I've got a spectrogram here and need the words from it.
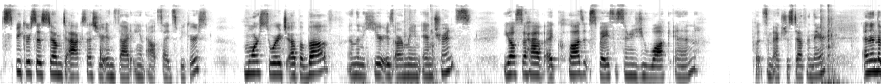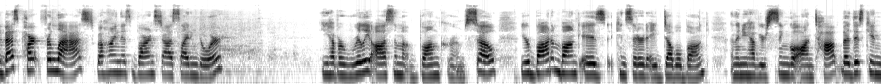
speaker system to access your inside and outside speakers. More storage up above. And then here is our main entrance. You also have a closet space as soon as you walk in. Put some extra stuff in there. And then the best part for last, behind this barn style sliding door, you have a really awesome bunk room. So your bottom bunk is considered a double bunk, and then you have your single on top, but this can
